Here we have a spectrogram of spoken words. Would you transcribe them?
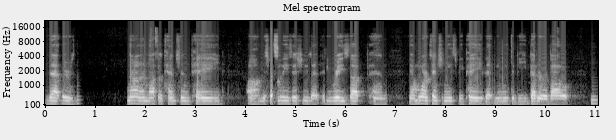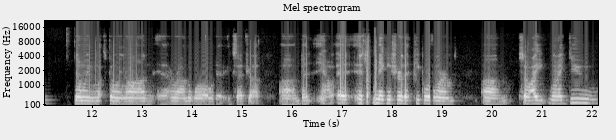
that there's not enough attention paid, um, especially some of these issues that be raised up and you know more attention needs to be paid that we need to be better about knowing what's going on uh, around the world, etc. Um, but you know, it, it's making sure that people are informed. Um, so I, when I do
